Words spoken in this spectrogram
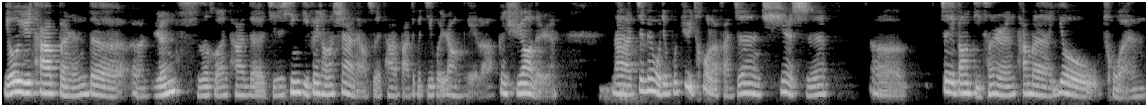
由于他本人的呃仁慈和他的其实心地非常的善良，所以他把这个机会让给了更需要的人。那这边我就不剧透了，反正确实，呃，这帮底层人他们又蠢，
